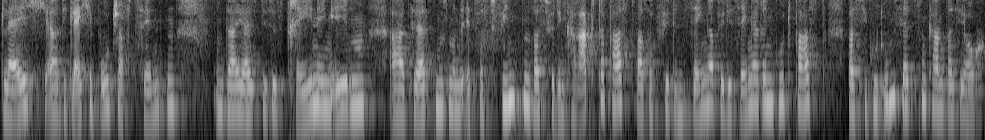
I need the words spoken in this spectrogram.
gleich, äh, die gleiche Botschaft senden finden. Und daher ist dieses Training eben, äh, zuerst muss man etwas finden, was für den Charakter passt, was auch für den Sänger, für die Sängerin gut passt, was sie gut umsetzen kann, was sie auch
